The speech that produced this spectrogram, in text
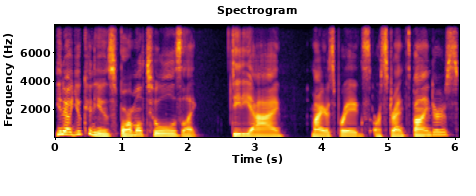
You know, you can use formal tools like DDI, Myers Briggs, or StrengthsFinders.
